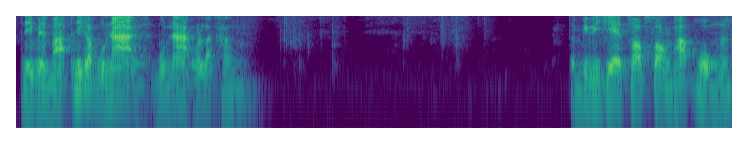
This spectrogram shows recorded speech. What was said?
อันนี้เป็นพระนี่ก็ปูนาคเนี่ยปูนาควัดละคัง แต่มีพิเชษชอบส่องพระผงนะ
